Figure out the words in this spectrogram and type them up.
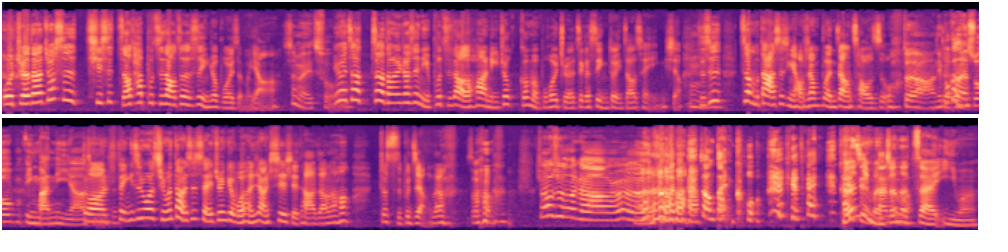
我觉得就是，其实只要他不知道这个事情，就不会怎么样啊。是没错，因为这这个东西就是你不知道的话，你就根本不会觉得这个事情对你造成影响。嗯、只是这么大的事情，好像不能这样操作。对啊，你不可能说隐瞒你啊。对啊，等于是说，请问到底是谁捐给我？很想谢谢他，这样，然后就死不讲这样，就是那个、啊、这样带过也太……可是你们真的在意吗？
